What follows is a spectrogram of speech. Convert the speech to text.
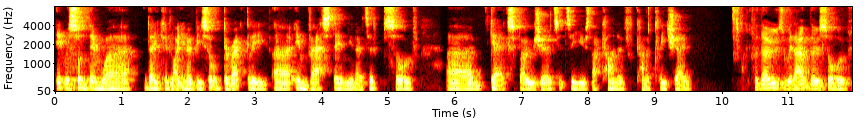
it was something where they could like you know be sort of directly uh, invest in you know to sort of um, get exposure to, to use that kind of kind of cliche. For those without those sort of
